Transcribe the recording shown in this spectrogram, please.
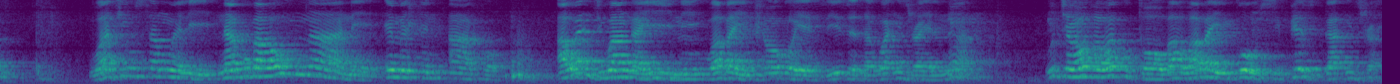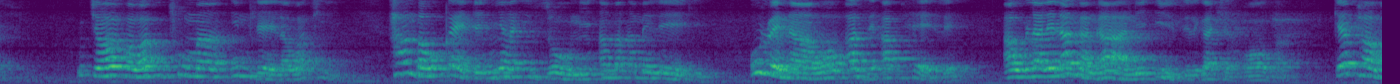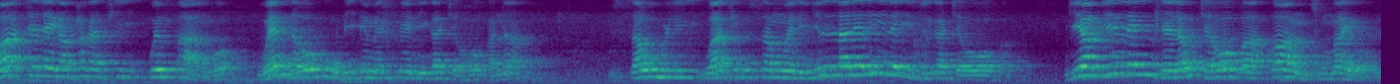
Wathi uSamuel nakuba umncane emehlweni akho awenziwanga yini waba yinhloko yezizwe zakwaIsrayeli na? uJehova wakugcoba waba yinkosi phezu kaIsrayeli uJehova wakuthuma indlela wathi hamba uqede nya izoni ama-Amaleki ulwe nawo aze aphele. Awulalelanga ngani izwi likaJehova? Kepha watheleka phakathi kwempango wenza okubi emehlweni kaJehova na? uSawuli wathi kuSamuel ngililalelile izwi likaJehova. Ngihambile indlela uJehova angithuma yona.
